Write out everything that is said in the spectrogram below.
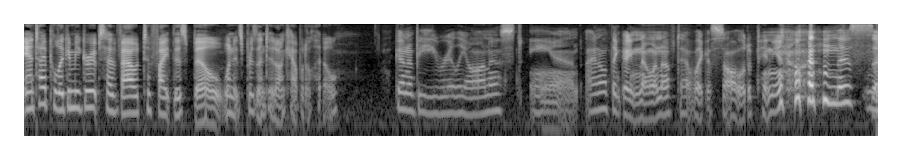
Anti polygamy groups have vowed to fight this bill when it's presented on Capitol Hill. Gonna be really honest, and I don't think I know enough to have like a solid opinion on this, so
